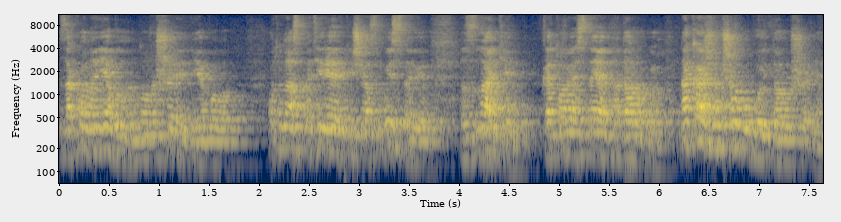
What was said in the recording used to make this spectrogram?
Закона не было, нарушений не было. Вот у нас по Теряевке сейчас выставили знаки, которые стоят на дорогах. На каждом шагу будет нарушение.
